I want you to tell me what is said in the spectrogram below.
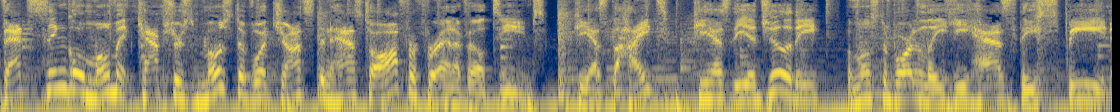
That single moment captures most of what Johnston has to offer for NFL teams. He has the height, he has the agility, but most importantly, he has the speed.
